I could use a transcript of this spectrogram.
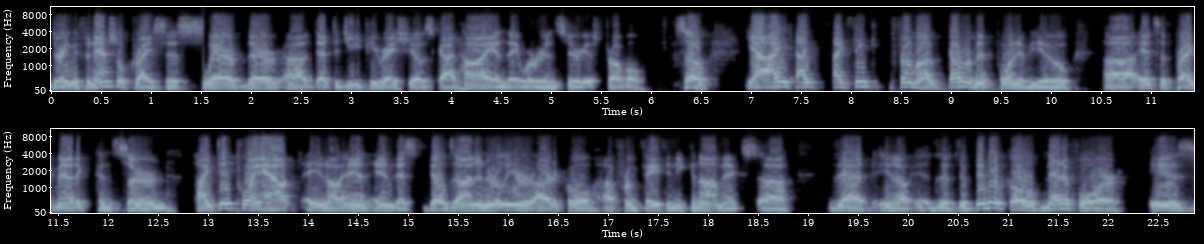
during the financial crisis where their uh, debt to GDP ratios got high and they were in serious trouble. So yeah, I, I, I think from a government point of view, uh, it's a pragmatic concern. I did point out, you know, and, and this builds on an earlier article uh, from Faith and Economics, uh, that, you know, the, the biblical metaphor is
